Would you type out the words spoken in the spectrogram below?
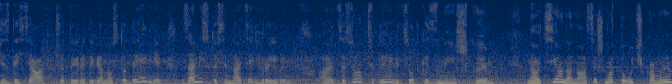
64,99 замість 117 гривень. Це 44% знижки. На оці ананаси шматочками.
